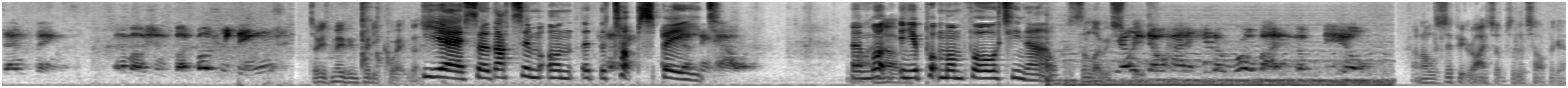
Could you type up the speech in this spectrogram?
sense things. And emotions, but mostly things. So he's moving pretty quick. That's Yeah, so that's him on at the top speed. Adjusting power. And what? no. And you put them on forty now. It's the lowest Really speed. know how to hit a robot in the field. And I'll zip it right up to the top again.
